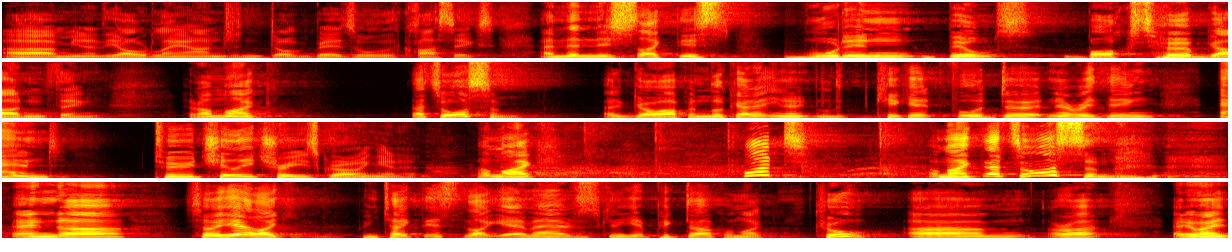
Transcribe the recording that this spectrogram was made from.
Um, you know, the old lounge and dog beds, all the classics. And then there's like this wooden built box herb garden thing. And I'm like, that's awesome. I'd go up and look at it, you know, kick it, full of dirt and everything, and two chili trees growing in it. I'm like, what? I'm like, that's awesome. And uh, so, yeah, like, we can take this. They're like, yeah, man, it's just going to get picked up. I'm like, cool. Um, all right. Anyway,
